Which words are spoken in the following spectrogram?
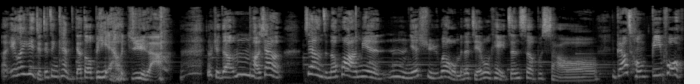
啊，因为月姐最近看比较多 BL 剧啦，就觉得嗯，好像这样子的画面，嗯，也许为我们的节目可以增色不少哦。你不要从逼迫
